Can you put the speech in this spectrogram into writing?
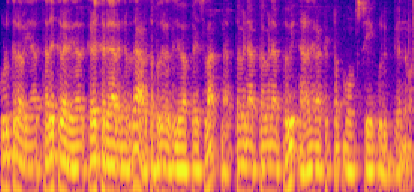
கொடுக்குறவர் யார் தடுக்கிறவர் யார் கிழக்கிற யாருங்கிறத அடுத்த பதிவில் தெளிவாக பேசலாம். நற்பவி நற்பவி நற்பவி நடந்து நடக்கட்டும் ஓம் ஸ்ரீ குருப்பியோ நம்ம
